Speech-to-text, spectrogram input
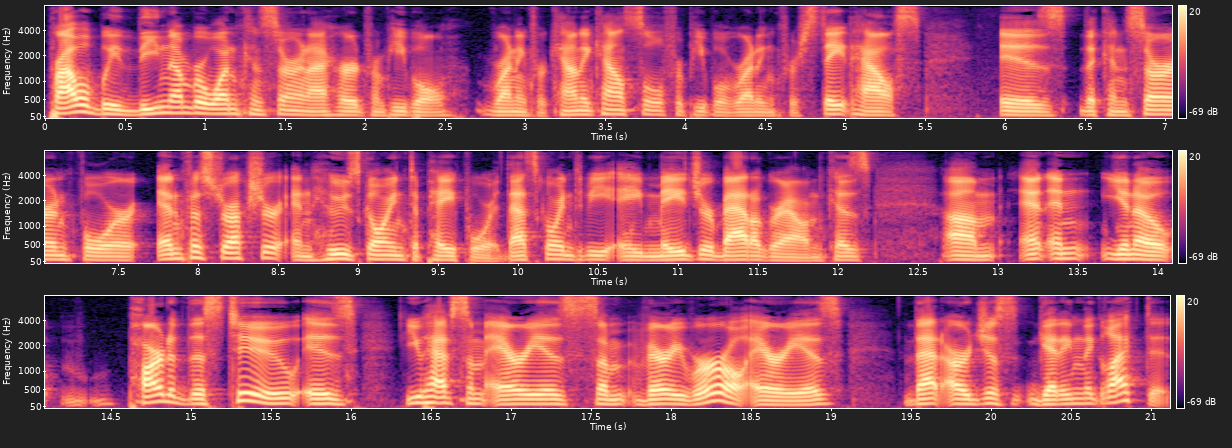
probably the number one concern I heard from people running for county council, for people running for state house, is the concern for infrastructure and who's going to pay for it. That's going to be a major battleground because, um, and and you know, part of this too is you have some areas, some very rural areas that are just getting neglected,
